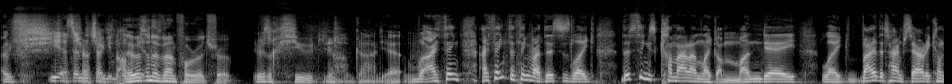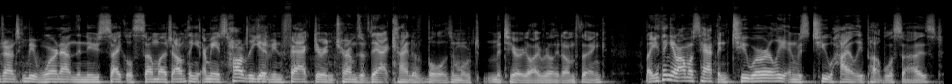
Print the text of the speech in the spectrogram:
Oh, yes, and the Chucky doll. It was an eventful road trip. It was a huge. Oh god, yeah. But I think I think the thing about this is like this thing's come out on like a Monday. Like by the time Saturday comes around, it's gonna be worn out in the news cycle so much. I don't think. I mean, it's hardly gonna even factor in terms of that kind of bulletin material. I really don't think. Like I think it almost happened too early and was too highly publicized.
